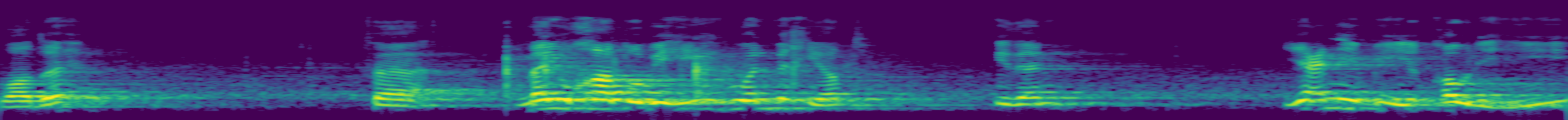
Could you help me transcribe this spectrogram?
واضح؟ فما يخاط به هو المخيط. اذا يعني بقوله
